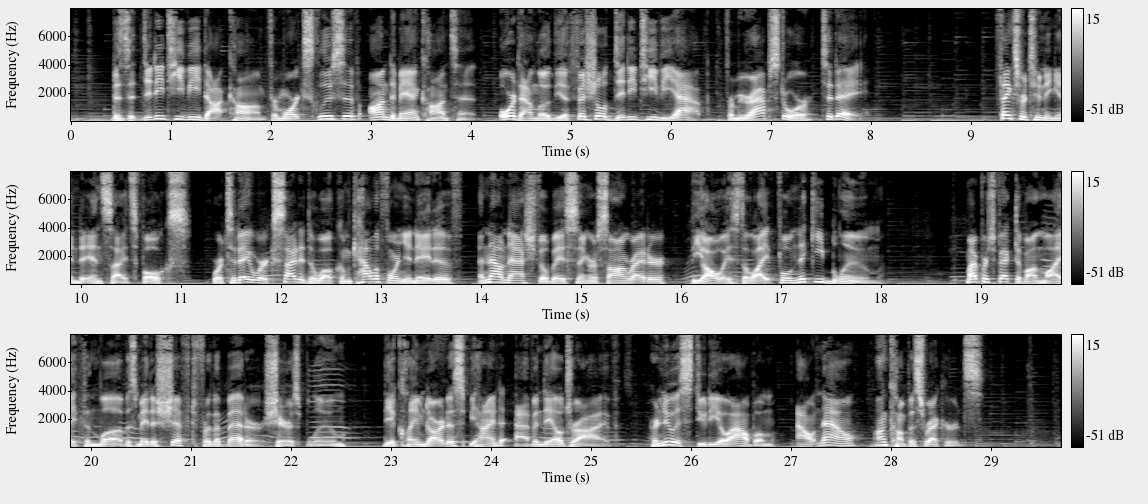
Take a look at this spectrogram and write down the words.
Visit DittyTV.com for more exclusive on demand content or download the official DittyTV app from your App Store today. Thanks for tuning in to Insights, folks, where today we're excited to welcome California native and now Nashville based singer songwriter, the always delightful Nicki Bluhm. My perspective on life and love has made a shift for the better, shares Bluhm, the acclaimed artist behind Avondale Drive, her newest studio album, out now on Compass Records.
